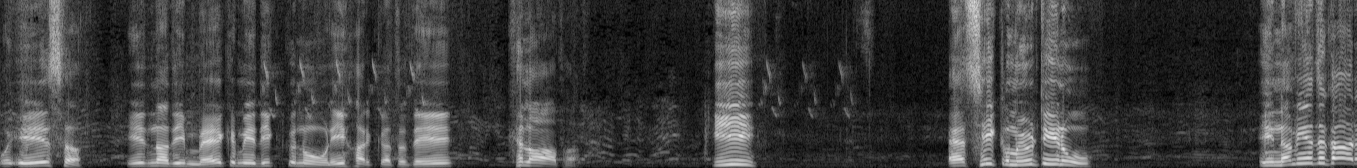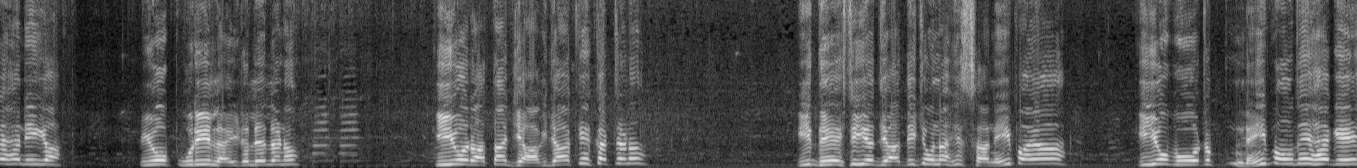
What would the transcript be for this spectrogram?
ਉਹ ਇਸ ਇਹਨਾਂ ਦੀ ਮਹਿਕਮੇ ਦੀ ਕਾਨੂੰਨੀ ਹਰਕਤ ਦੇ ਖਿਲਾਫ ਕੀ ਐਸੀ ਕਮਿਊਨਿਟੀ ਨੂੰ ਇਹਨਾਂ ਵੀ ਅਧਿਕਾਰ ਹੈ ਨਹੀਂਗਾ ਵੀ ਉਹ ਪੂਰੀ ਲਾਈਟ ਲੈ ਲੈਣ? ਕੀ ਉਹ ਰਾਤਾਂ ਜਾਗ ਜਾ ਕੇ ਕੱਟਣ? ਕੀ ਦੇਸ਼ ਦੀ ਆਜ਼ਾਦੀ 'ਚ ਉਹਨਾਂ ਹਿੱਸਾ ਨਹੀਂ ਪਾਇਆ? ਕੀ ਉਹ ਵੋਟ ਨਹੀਂ ਪਾਉਂਦੇ ਹੈਗੇ?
